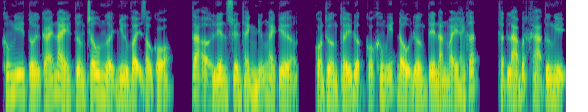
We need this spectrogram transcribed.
Không nghĩ tới cái này tương châu người như vậy giàu có, ta ở liên xuyên thành những ngày kia, còn thường thấy được có không ít đầu đường tên ăn mày hành khất, thật là bất khả tư nghị.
